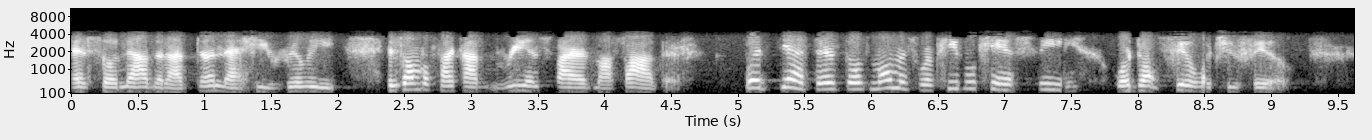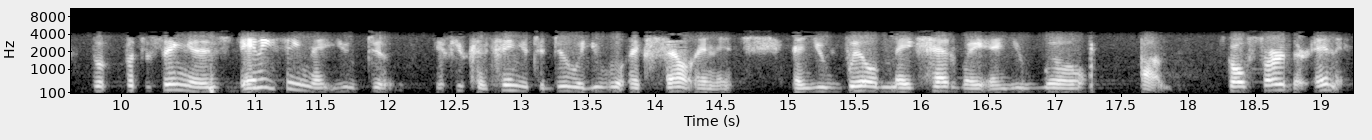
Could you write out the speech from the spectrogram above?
And so now that I've done that, he really, it's almost like I've re inspired my father. But yeah, there's those moments where people can't see or don't feel what you feel. But, but the thing is, anything that you do, if you continue to do it, you will excel in it and you will make headway and you will um, go further in it.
